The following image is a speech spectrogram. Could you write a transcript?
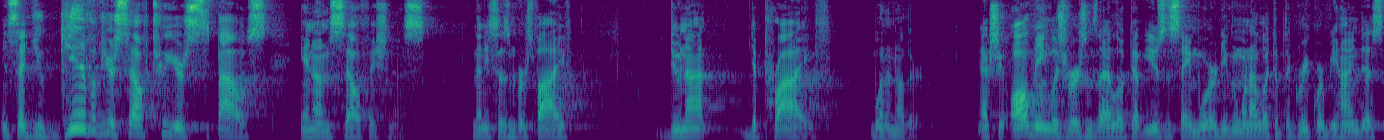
Instead, you give of yourself to your spouse in unselfishness. And then he says in verse 5 do not deprive one another. Actually, all the English versions that I looked up use the same word. Even when I looked up the Greek word behind this,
